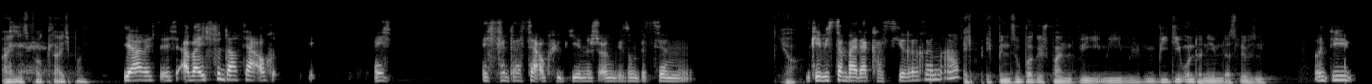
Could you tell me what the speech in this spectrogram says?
eines vergleichbaren. Ja, richtig. Aber ich finde das ja auch, ich, ich finde das ja auch hygienisch irgendwie so ein bisschen. Ja. Gebe ich es dann bei der Kassiererin ab? Ich, ich bin super gespannt, wie, wie, wie die Unternehmen das lösen. Und die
